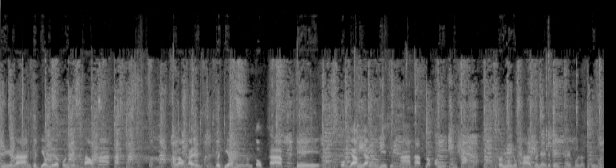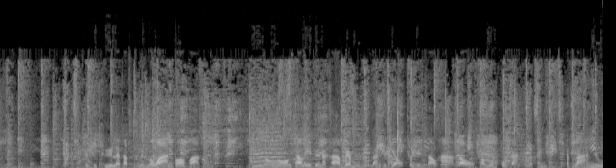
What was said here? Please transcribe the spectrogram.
ที่ร้านก๋วยเตี๋ยวเรือคนเห็นซาวห้าครับเราขายก๋วยเตี๋ยวหมูน้ำตกครับมีพวกยำอย่างละ25 ครับ แล้วก็มีข้าวตำ ก็มีลูกค้าส่วนใหญ่จะเป็นใช้คนละครึ่งก็คึกคืนแหละครับ เหมือนเมื่อวานก็ฝากพี่น้องๆชาวเลดด้วยนะครับ แวะมาอุดหนุนร้านก๋วยเตี๋ยวคนเห็นซาวห้าเราเข้าร่วมโครงการคนละครึ่งจัดร้านอยู่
